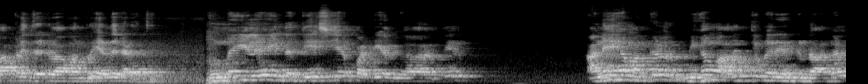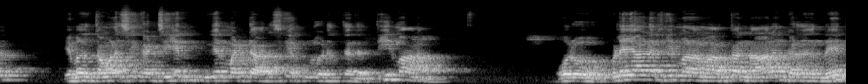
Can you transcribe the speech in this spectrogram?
வாக்களித்திருக்கலாம் என்று எனது கருத்து? உண்மையிலே இந்த தேசிய பட்டியல் விவகாரத்தில் அநேக மக்கள் மிகவும் அதிருப்தியுடன் இருக்கின்றார்கள். எமது தமிழிசை கட்சியின் உயர்மட்ட அரசியல் குழு எடுத்த அந்த தீர்மானம் ஒரு பிழையான தீர்மானமாகத்தான் நானும் கருதுகின்றேன்.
